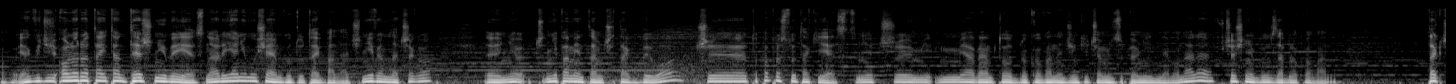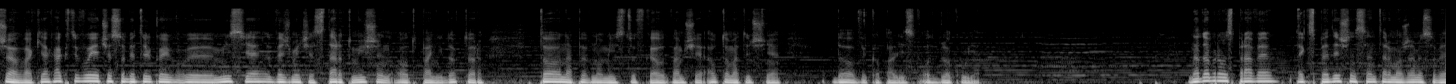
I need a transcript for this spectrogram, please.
O, jak widzisz, Oloro Titan też niby jest, no ale ja nie musiałem go tutaj badać. Nie wiem dlaczego. Y, nie, nie pamiętam, czy tak było, czy to po prostu tak jest, nie? Czy miałem to odblokowane dzięki czemuś zupełnie innemu, no ale wcześniej był zablokowany. Tak czy owak, jak aktywujecie sobie tylko y, misję, weźmiecie Start Mission od pani doktor, to na pewno miejscówka wam się automatycznie do wykopalisk odblokuje. Na dobrą sprawę Expedition Center możemy sobie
